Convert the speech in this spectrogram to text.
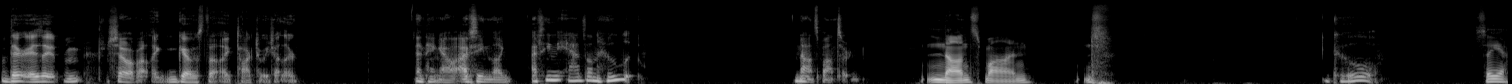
There is a show about like ghosts that like talk to each other and hang out. I've seen like I've seen the ads on Hulu. Not sponsored. Non spawn. Cool. So yeah,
